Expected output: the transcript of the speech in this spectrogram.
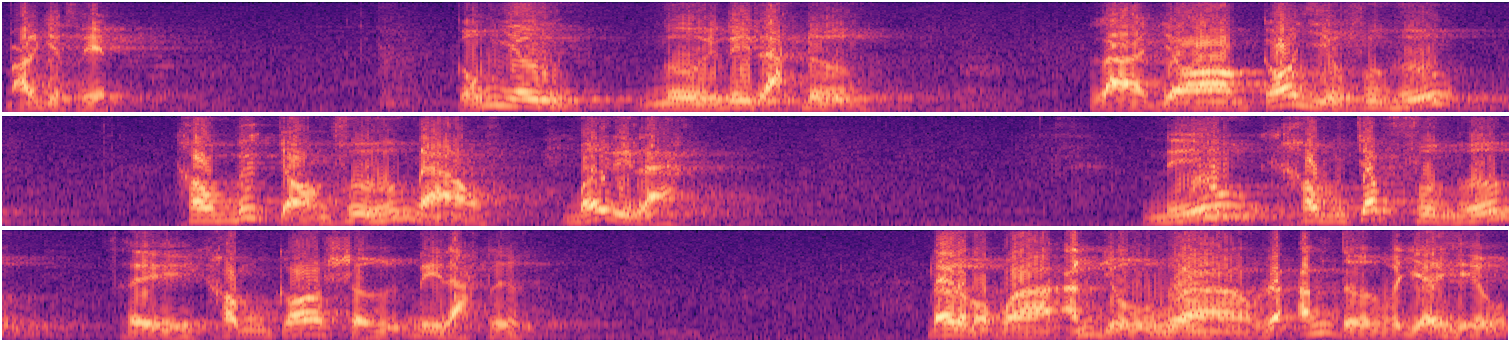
Bản dịch việt. Cũng như người đi lạc đường là do có nhiều phương hướng. Không biết chọn phương hướng nào mới đi lạc. Nếu không chấp phương hướng thì không có sự đi lạc được. Đó là một à, ảnh dụ à, rất ấn tượng và dễ hiểu.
